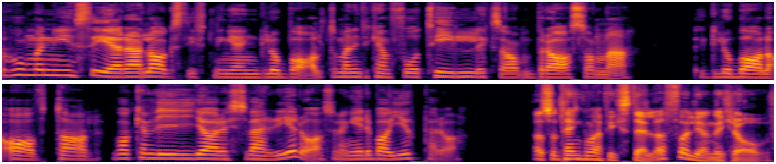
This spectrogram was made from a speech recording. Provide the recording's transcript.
homogenisera lagstiftningen globalt, om man inte kan få till liksom bra sådana globala avtal, vad kan vi göra i Sverige då? Så länge är det bara att ge upp här då? Alltså tänk om man fick ställa följande krav.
